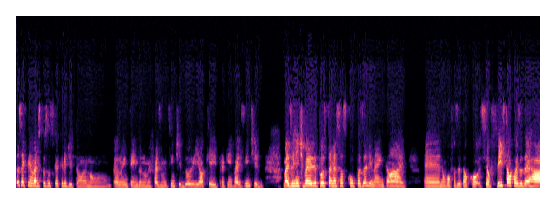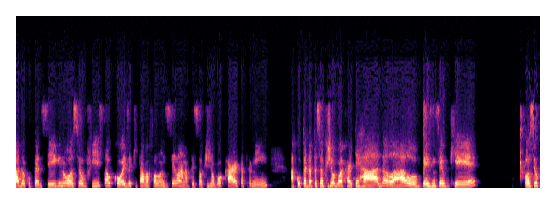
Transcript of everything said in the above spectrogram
eu sei que tem várias pessoas que acreditam, eu não, eu não entendo, não me faz muito sentido, e ok, para quem faz sentido. Mas a gente vai depositando essas culpas ali, né? Então, ai, é, não vou fazer tal coisa. Se eu fiz tal coisa de errado, a culpa é do signo, ou se eu fiz tal coisa que tava falando, sei lá, na pessoa que jogou carta para mim, a culpa é da pessoa que jogou a carta errada lá, ou fez não sei o quê. Ou se o,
